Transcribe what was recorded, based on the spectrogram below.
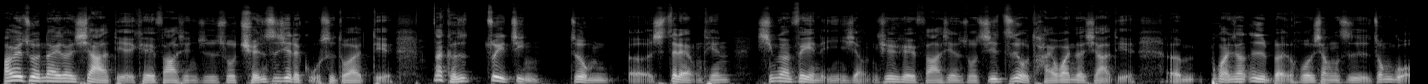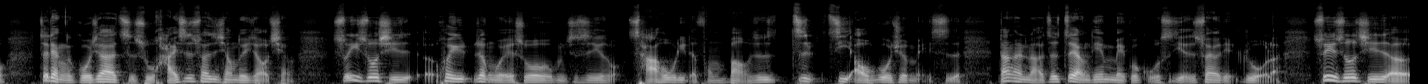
八月初的那一段下跌，可以发现，就是说全世界的股市都在跌。那可是最近，就我们呃这两天新冠肺炎的影响，你其实可以发现说，其实只有台湾在下跌。呃，不管像日本或者像是中国这两个国家的指数，还是算是相对较强。所以说，其实会认为说，我们就是一种茶壶里的风暴，就是自自己熬过去就没事。当然了，这这两天美国股市也是算有点弱了。所以说，其实呃。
